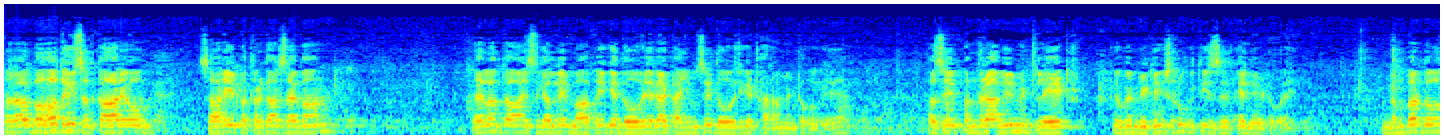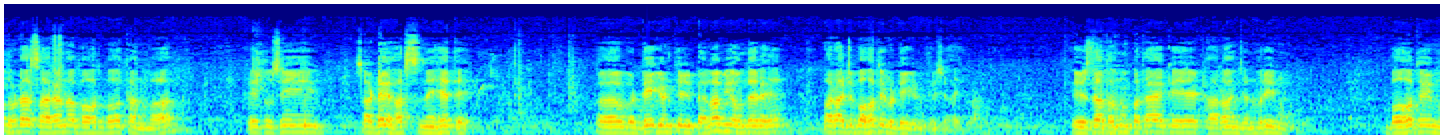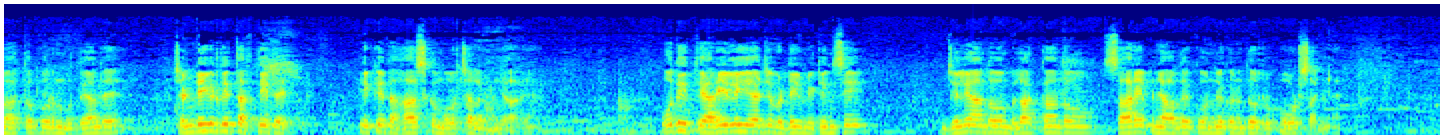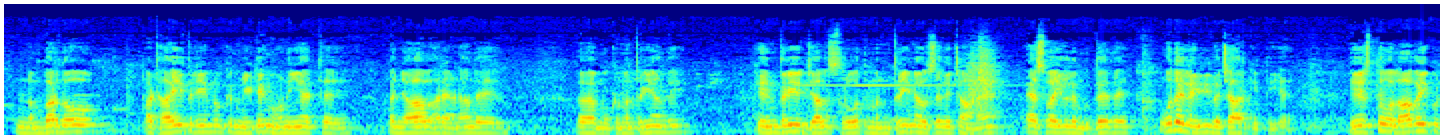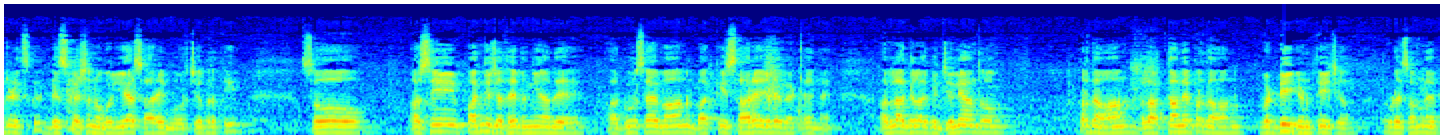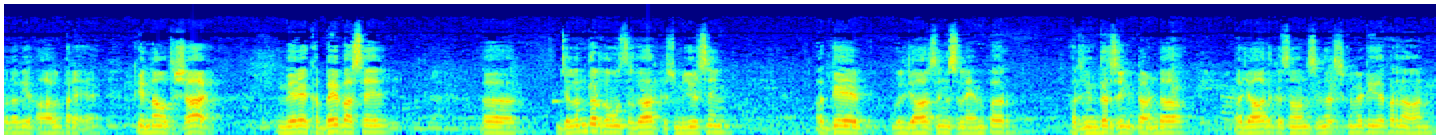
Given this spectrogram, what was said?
ਤਾਂ ਬਹੁਤ ਹੀ ਸਤਿਕਾਰਯੋਗ ਸਾਰੇ ਪੱਤਰਕਾਰ ਸਹਿਬਾਨ। ਪਹਿਲਾਂ ਤਾਂ ਇਸ ਗੱਲ ਲਈ ਮਾਫੀ ਕਿ 2 ਵਜੇ ਦਾ ਟਾਈਮ ਸੀ 2 ਵਜੇ ਕੇ 18 ਮਿੰਟ ਹੋ ਗਏ ਆ। ਅਸੀਂ 15-20 ਮਿੰਟ ਲੇਟ ਕਿਉਂਕਿ ਮੀਟਿੰਗ ਸ਼ੁਰੂ ਕੀਤੀ ਸੀ ਕਿ ਲੇਟ ਹੋਏ। ਨੰਬਰ 2 ਤੁਹਾਡਾ ਸਾਰਿਆਂ ਦਾ ਬਹੁਤ-ਬਹੁਤ ਧੰਨਵਾਦ ਕਿ ਤੁਸੀਂ ਸਾਡੇ ਹਰ ਸੁਨੇਹੇ ਤੇ ਵੱਡੀ ਗਿਣਤੀ 'ਚ ਪਹਿਲਾਂ ਵੀ ਆਉਂਦੇ ਰਹੇ, ਪਰ ਅੱਜ ਬਹੁਤ ਹੀ ਵੱਡੀ ਗਿਣਤੀ 'ਚ ਆਏ। ਇਸ ਦਾ ਤੁਹਾਨੂੰ ਪਤਾ ਹੈ ਕਿ 18 ਜਨਵਰੀ ਨੂੰ ਬਹੁਤ ਹੀ ਮਹੱਤਵਪੂਰਨ ਮੁੱਦਿਆਂ ਤੇ ਚੰਡੀਗੜ੍ਹ ਦੀ ਧਰਤੀ ਤੇ ਇੱਕ ਇਤਿਹਾਸਕ ਮੋਰਚਾ ਲੱਗਣ ਜਾ ਰਿਹਾ ਉਹਦੀ ਤਿਆਰੀ ਲਈ ਅੱਜ ਵੱਡੀ ਮੀਟਿੰਗ ਸੀ। ਜ਼ਿਲ੍ਹਿਆਂ ਤੋਂ, ਬਲਾਕਾਂ ਤੋਂ, ਸਾਰੇ ਪੰਜਾਬ ਦੇ ਕੋਨੇ-ਕੋਨੇ ਤੋਂ ਰਿਪੋਰਟਸ ਆਈਆਂ। ਨੰਬਰ 2 28 ਤਰੀਕ ਨੂੰ ਇੱਕ ਮੀਟਿੰਗ ਹੋਣੀ ਹੈ ਇੱਥੇ ਪੰਜਾਬ, ਹਰਿਆਣਾ ਦੇ ਮੁੱਖ ਮੰਤਰੀਆਂ ਦੀ। ਕੇਂਦਰੀ ਜਲ ਸਰੋਤ ਮੰਤਰੀ ਨੇ ਉਸ ਦੇ ਵਿੱਚ ਆਉਣਾ ਹੈ। ਐਸਵਾਈਐਲ ਦੇ ਮੁੱਦੇ ਤੇ ਉਹਦੇ ਲਈ ਵੀ ਵਿਚਾਰ ਕੀਤੀ ਹੈ। ਇਸ ਤੋਂ ਇਲਾਵਾ ਹੀ ਕੁਝ ਡਿਸਕਸ਼ਨ ਹੋਈ ਹੈ ਸਾਰੇ ਮੋਰਚੇ ਪ੍ਰਤੀ। ਸੋ ਅਸੀਂ ਪੰਜ ਜਥੇਬੰਦੀਆਂ ਦੇ ਆਗੂ ਸਾਹਿਬਾਨ, ਬਾਕੀ ਸਾਰੇ ਜਿਹੜੇ ਬੈਠੇ ਨੇ, ਅਲੱਗ-ਅਲੱਗ ਜ਼ਿਲ੍ਹਿਆਂ ਤੋਂ ਪ੍ਰਧਾਨ, ਬਲਾਕਾਂ ਦੇ ਪ੍ਰਧਾਨ, ਵੱਡੀ ਗਿਣਤੀ 'ਚ ਤੁਹਾਡੇ ਸਾਹਮਣੇ ਪਤਾ ਵੀ ਹਾਲ ਭਰਿਆ ਹੈ, ਕਿੰਨਾ ਉਤਸ਼ਾਹ ਹੈ। ਮੇਰੇ ਖੱਬੇ ਪਾਸੇ ਜਲੰਧਰ ਤੋਂ ਸਰਦਾਰ ਕਸ਼ਮੀਰ ਸਿੰਘ, ਅੱਗੇ ਗੁਲਜ਼ਾਰ ਸਿੰਘ ਸਲੇਮਪੁਰ, ਹਰਜਿੰਦਰ ਸਿੰਘ ਟਾਂਡਾ, ਆਜ਼ਾਦ ਕਿਸਾਨ ਸੰਘਰਸ਼ ਕਮੇਟੀ ਦੇ ਪ੍ਰਧਾਨ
